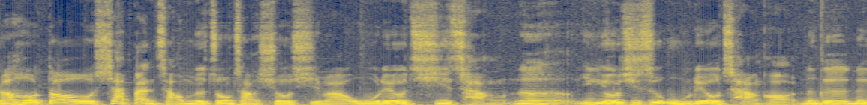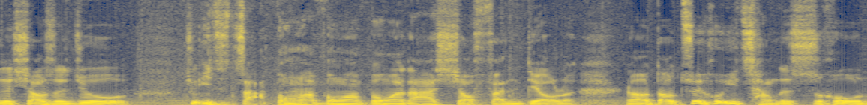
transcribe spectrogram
然后到下半场，我们有中场休息嘛，五六七场，那尤其是五六场哈，那个那个笑声就就一直炸，嘣啊嘣啊嘣啊，大家笑翻掉了。然后到最后一场的时候。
